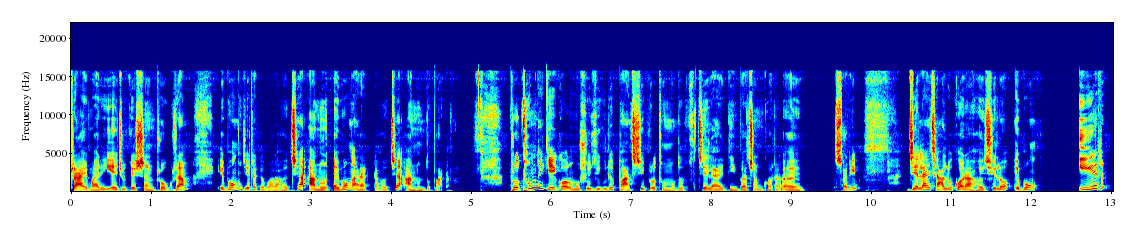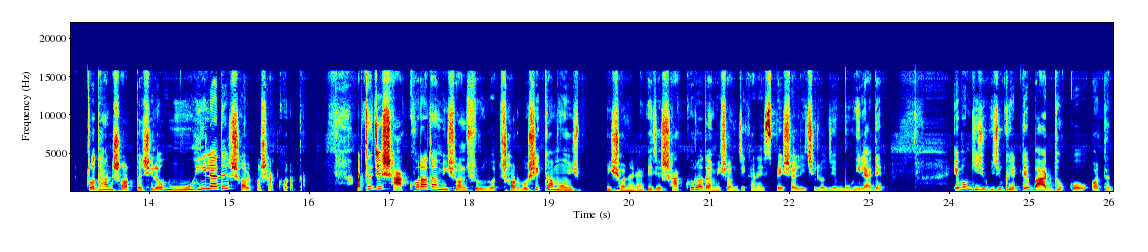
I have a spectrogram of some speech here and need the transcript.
প্রাইমারি এডুকেশন প্রোগ্রাম এবং যেটাকে বলা হচ্ছে আনন্দ এবং আর একটা হচ্ছে আনন্দপাঠ প্রথম দিকে এই কর্মসূচিগুলো পাঁচটি প্রথমত জেলায় নির্বাচন করা সরি জেলায় চালু করা হয়েছিল এবং এর প্রধান শর্ত ছিল মহিলাদের স্বল্প সাক্ষরতা। অর্থাৎ যে সাক্ষরতা মিশন শুরু, সর্বশিক্ষা মিশনের আগে, যে সাক্ষরতা মিশন যেখানে স্পেশালি ছিল যে মহিলাদের এবং কিছু কিছু ক্ষেত্রে বার্ধক্য অর্থাৎ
